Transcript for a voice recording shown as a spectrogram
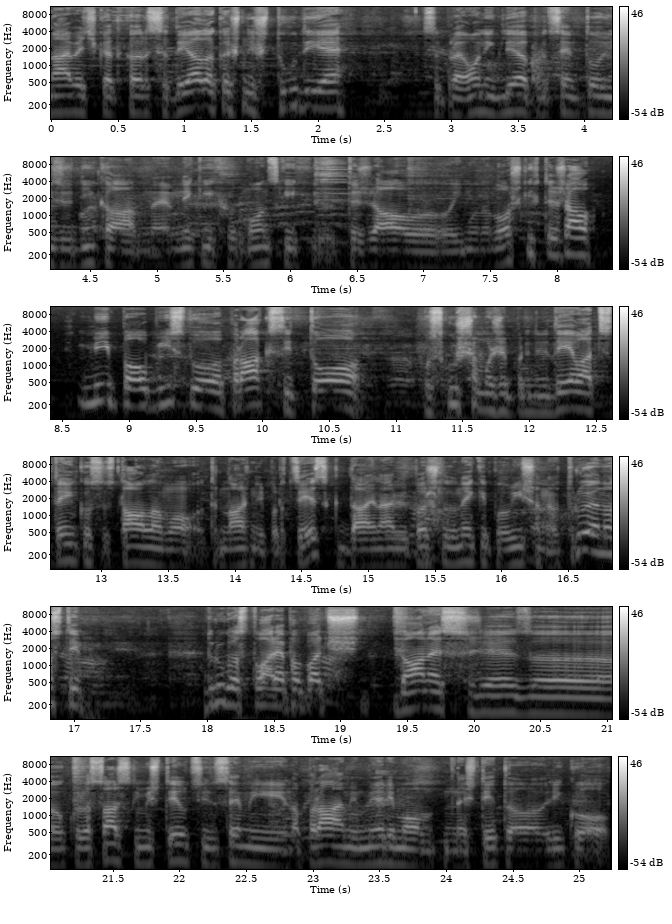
največkrat, kar se dela, kakšne študije. Se pravi, oni gledajo predvsem to iz vidika ne, nekih hormonskih težav, imunoloških težav. Mi pa v bistvu v praksi to poskušamo že predvidevati, s tem, ko sestavljamo trenažni proces, kdaj naj bi prišlo do neke povišene utrujenosti. Druga stvar je pa pač danes že z kolesarskimi števci in vsemi napravami merimo nešteto veliko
